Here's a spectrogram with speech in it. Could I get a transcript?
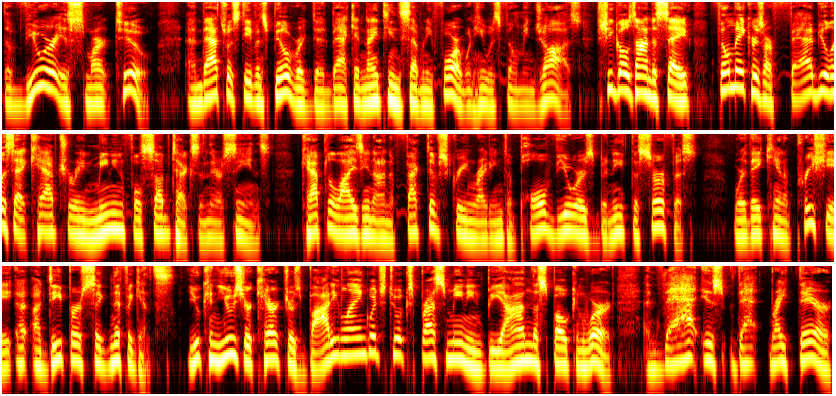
the viewer is smart too. And that's what Steven Spielberg did back in 1974 when he was filming Jaws. She goes on to say filmmakers are fabulous at capturing meaningful subtext in their scenes. capitalizing on effective screenwriting to pull viewers beneath the surface where they can appreciate a, a, deeper significance. You can use your character's body language to express meaning beyond the spoken word. And that is that right there.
